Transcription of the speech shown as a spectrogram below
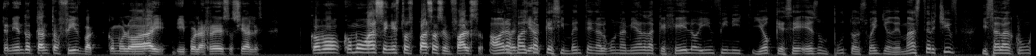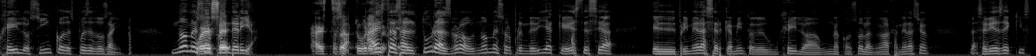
teniendo tanto feedback como lo hay y por las redes sociales, ¿cómo, cómo hacen estos pasos en falso? Ahora No falta entiendo. que se inventen alguna mierda que Halo Infinite, yo que sé, es un puto sueño de Master Chief y salgan con un Halo 5 después de dos años. No me Puede ser. sorprendería. a O estas sea, alturas. a estas alturas, bro, no me sorprendería que este sea el primer acercamiento de un Halo a una consola de nueva generación, la Series X.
